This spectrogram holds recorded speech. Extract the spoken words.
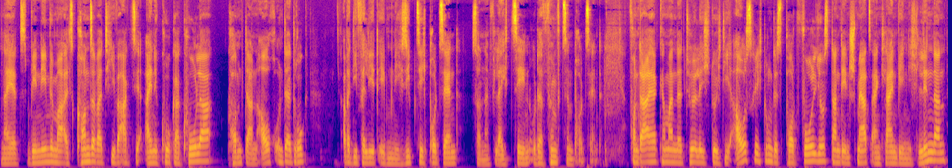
na jetzt, wen nehmen wir mal als konservative Aktie? Eine Coca-Cola kommt dann auch unter Druck, aber die verliert eben nicht 70 Prozent, sondern vielleicht 10 oder 15 Prozent. Von daher kann man natürlich durch die Ausrichtung des Portfolios dann den Schmerz ein klein wenig lindern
